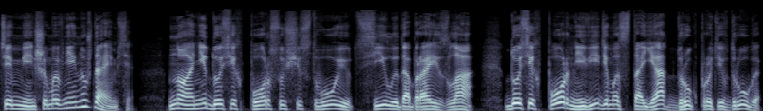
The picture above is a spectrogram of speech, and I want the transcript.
тем меньше мы в ней нуждаемся. Но они до сих пор существуют, силы добра и зла, до сих пор невидимо стоят друг против друга.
